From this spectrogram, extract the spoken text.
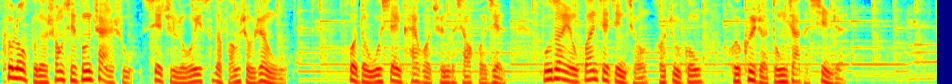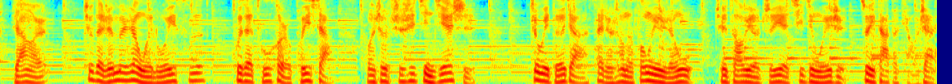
克洛普的双前锋战术卸去了罗伊斯的防守任务，获得无限开火权的小火箭不断用关键进球和助攻回馈着东家的信任。然而，就在人们认为罗伊斯会在图赫尔麾下完成持续进阶时，这位德甲赛场上的风云人物，却遭遇了职业迄今为止最大的挑战。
